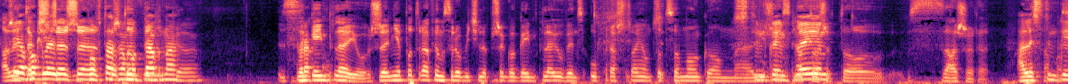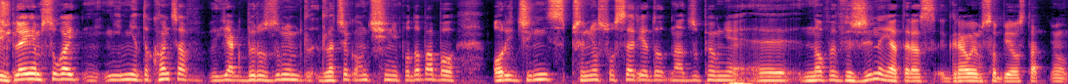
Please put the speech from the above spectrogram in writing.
Ale ja tak w ogóle szczerze, powtarzam no od dawna- wynika Z braku- gameplayu, że nie potrafią zrobić lepszego gameplayu, więc upraszczają to, co mogą, z e, tym gameplayem- na to, że to zażre. Ale z tym gameplayem, słuchaj, nie, nie do końca jakby rozumiem, dl- dlaczego on ci się nie podoba, bo Origins przeniosło serię do, na zupełnie e, nowe wyżyny. Ja teraz grałem sobie ostatnio,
